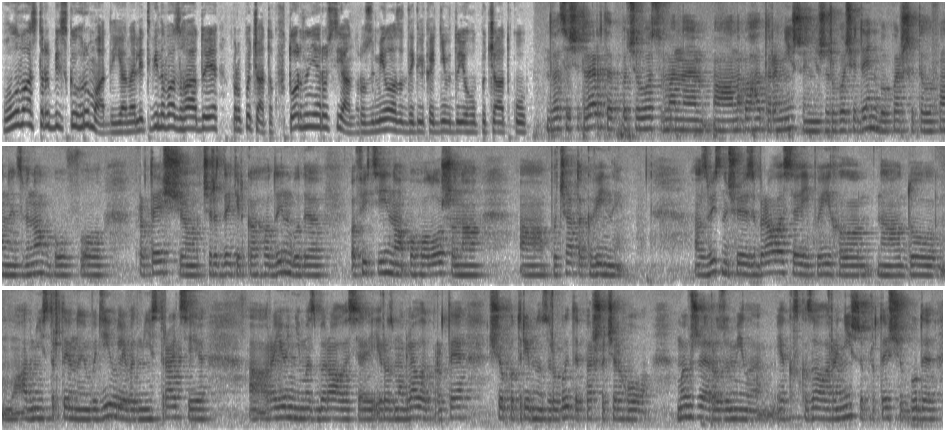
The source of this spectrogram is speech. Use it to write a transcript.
Голова Старобільської громади Яна Літвінова згадує про початок вторгнення росіян. Розуміла за декілька днів до його початку. 24 почалось у мене набагато раніше, ніж робочий день, бо перший телефонний дзвінок був про те, що через декілька годин буде офіційно оголошено початок війни. Звісно, що я зібралася і поїхала до адміністративної будівлі в адміністрації. Районні ми збиралися і розмовляли про те, що потрібно зробити першочергово. Ми вже розуміли, як сказала раніше, про те, що буде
